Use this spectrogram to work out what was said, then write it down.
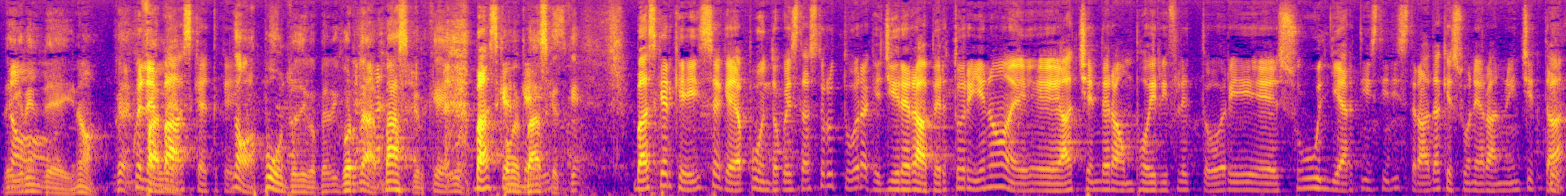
dei No. Green Day, no? Quello fa è Basket Case. No, appunto, dico, per ricordare, Basker Case, Basket come Case. Basket Case. Basker Case che è appunto questa struttura che girerà per Torino e accenderà un po' i riflettori sugli artisti di strada che suoneranno in città,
